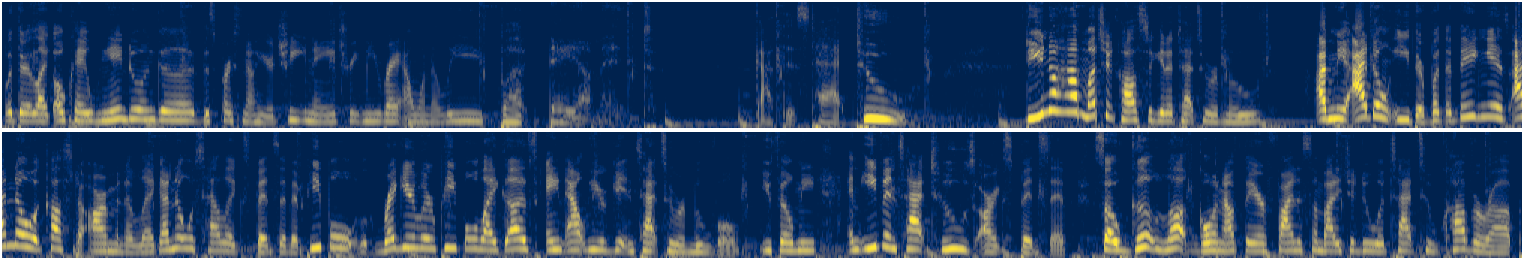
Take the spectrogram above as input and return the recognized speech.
But they're like, okay, we ain't doing good. This person out here cheating, they ain't treat me right. I want to leave, but damn it, got this tattoo. Do you know how much it costs to get a tattoo removed? I mean, I don't either. But the thing is, I know it costs an arm and a leg. I know it's hella expensive, and people, regular people like us, ain't out here getting tattoo removal. You feel me? And even tattoos are expensive. So good luck going out there finding somebody to do a tattoo cover up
